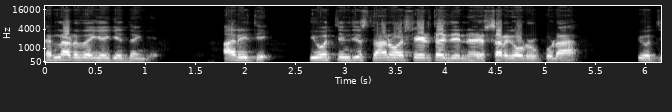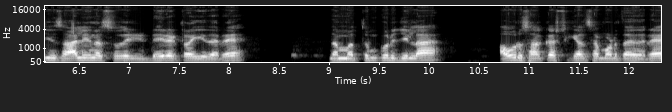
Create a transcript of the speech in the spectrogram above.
ಕರ್ನಾಟಕದಾಗೆ ಹೇಗಿದ್ದಂಗೆ. ಆ ರೀತಿ ಇವತ್ತಿನ ದಿವಸ ನಾನು ಅಷ್ಟೇ ಹೇಳ್ತಾ ಇದ್ದೀನಿ, ಎಸ್ ಆರ್ ಗೌಡರು ಕೂಡ ಇವತ್ತಿನ ಸಾಲಿನ ಸೊಸೈಟಿ ಡೈರೆಕ್ಟರ್ ಆಗಿದ್ದಾರೆ. ನಮ್ಮ ತುಮಕೂರು ಜಿಲ್ಲಾ ಅವರು ಸಾಕಷ್ಟು ಕೆಲಸ ಮಾಡ್ತಾ ಇದ್ದಾರೆ.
